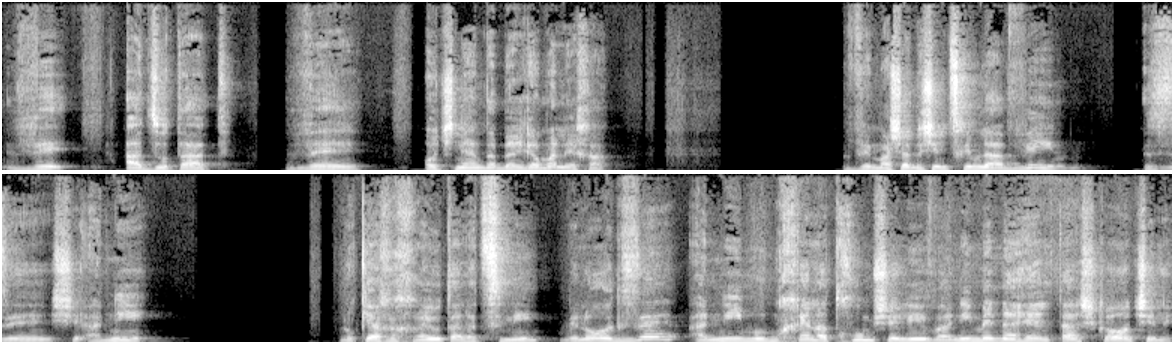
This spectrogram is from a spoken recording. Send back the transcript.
ואת זאת את, ועוד שנייה נדבר גם עליך. ומה שאנשים צריכים להבין זה שאני לוקח אחריות על עצמי, ולא רק זה, אני מומחה לתחום שלי ואני מנהל את ההשקעות שלי.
